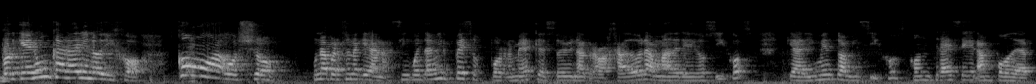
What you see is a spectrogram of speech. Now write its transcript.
Porque nunca nadie lo dijo. ¿Cómo hago yo, una persona que gana 50 mil pesos por mes, que soy una trabajadora, madre de dos hijos, que alimento a mis hijos, contra ese gran poder?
